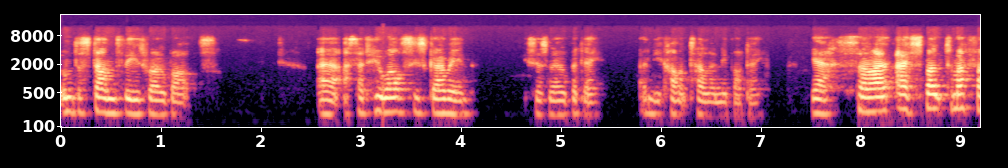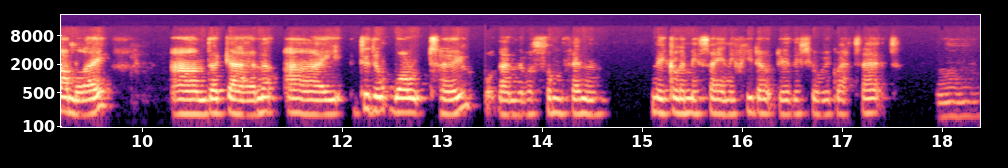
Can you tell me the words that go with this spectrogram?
understands these robots. Uh, I said, Who else is going? He says, Nobody. And you can't tell anybody. Yeah. So I, I spoke to my family. And again, I didn't want to, but then there was something niggling me saying, If you don't do this, you'll regret it. Mm.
